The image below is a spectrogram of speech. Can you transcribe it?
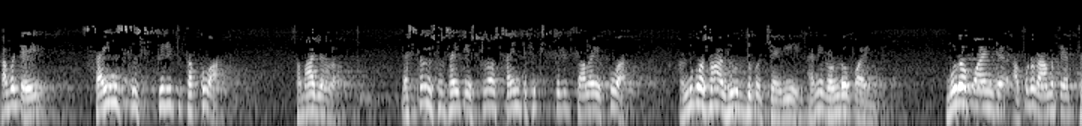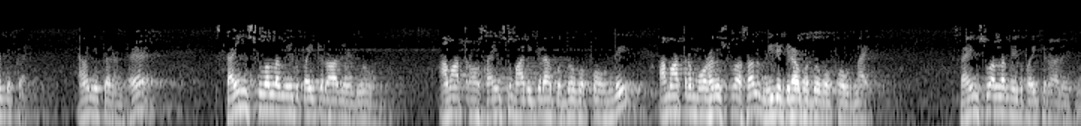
కాబట్టి సైన్స్ స్పిరిట్ తక్కువ సమాజంలో. వెస్ట్రన్ సొసైటీస్లో సైంటిఫిక్ స్పిరిట్ చాలా ఎక్కువ. అందుకోసం అభివృద్ధికి వచ్చాయి అని రెండో పాయింట్. మూడో పాయింట్ అప్పుడు రామతీర్థ చెప్పారు. ఏమని చెప్పారంటే సైన్స్ వల్ల మీరు పైకి రాలేదు. ఆ మాత్రం సైన్స్ మా దగ్గర కొద్దో గొప్ప ఉంది. ఆ మాత్రం మూఢ విశ్వాసాలు మీ దగ్గర కొద్దో గొప్ప ఉన్నాయి. సైన్స్ వల్ల మీరు పైకి రాలేదు.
